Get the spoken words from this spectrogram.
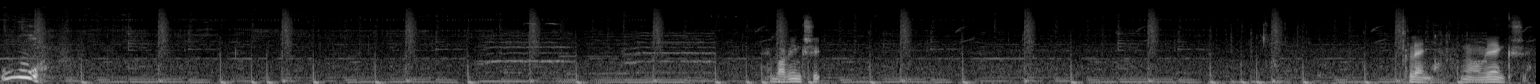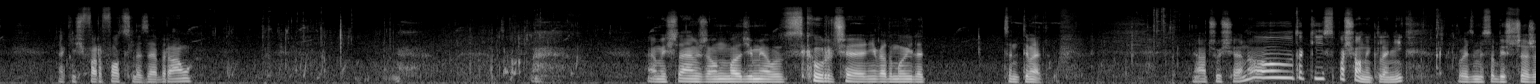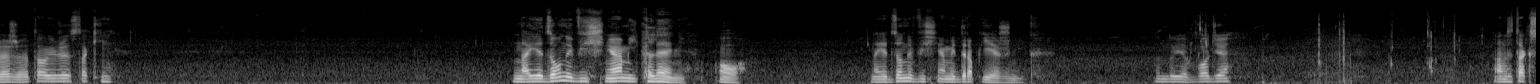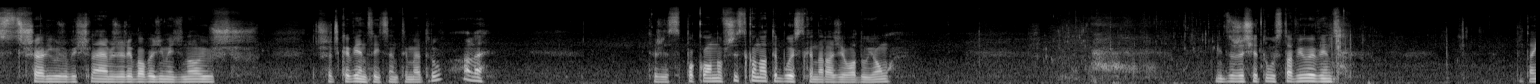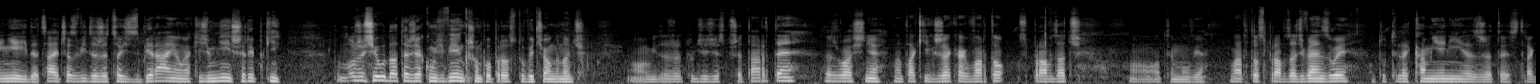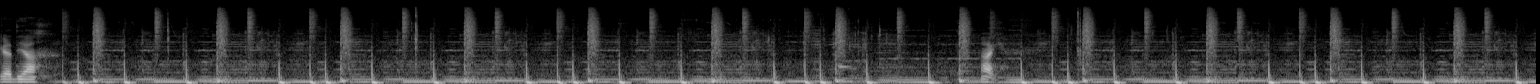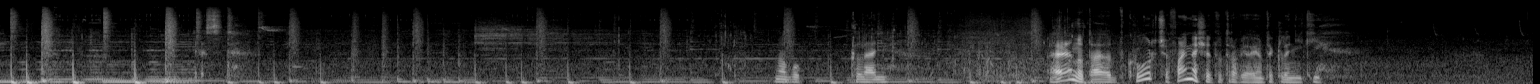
Uuu. Chyba większy. Kleń. No większy. Jakieś farfocle zebrał. Ja myślałem, że on będzie miał skurcze nie wiadomo ile centymetrów. Czuł się, no taki spasiony klenik. Powiedzmy sobie szczerze, że to już jest taki najedzony wiśniami kleń. O. Najedzony wiśniami drapieżnik. Ląduje w wodzie. Ale tak strzelił, że myślałem, że ryba będzie mieć no już troszeczkę więcej centymetrów, ale też jest spoko. No wszystko na tę błyszkę na razie ładują. Widzę, że się tu ustawiły, więc tutaj nie idę. Cały czas widzę, że coś zbierają, jakieś mniejsze rybki. To może się uda też jakąś większą po prostu wyciągnąć. O, widzę, że tu gdzieś jest przetarte. Też właśnie na takich rzekach warto sprawdzać, o, o tym mówię, warto sprawdzać węzły. Tu tyle kamieni jest, że to jest tragedia. Aj. Znowu kleń. E, no ta, kurczę, fajne się tu trafiają te kleniki.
